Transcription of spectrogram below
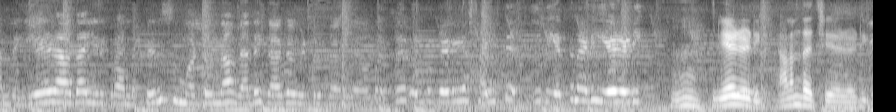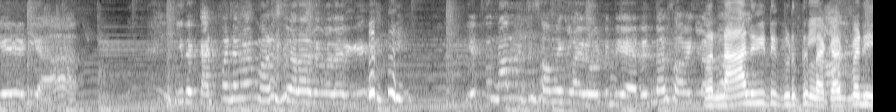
அந்த ஏழாவதா இருக்கிற அந்த பெருசு மட்டும்தான் விதைக்காக விட்டுருக்காங்க பட்டு ரொம்ப பெரிய ஹைட்டு இது எத்தனை அடி? ஏழு அடி. ஏழு அடி. அளந்தாச்சு ஏழு அடி. ஏழு அடியா? இதை கட் பண்ணவே மனசு வராது போல இருக்கு. எத்தனை நாள் வச்சு சமைக்கலாம்? இது ஒண்ணுத்தையே ரெண்டு நாள் சமைக்கலாம். ஒரு நாலு வீட்டுக்கு கொடுத்துடலாம் கட் பண்ணி.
